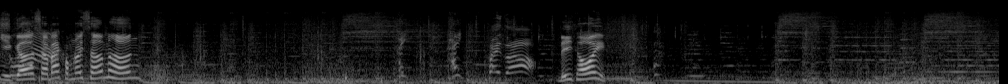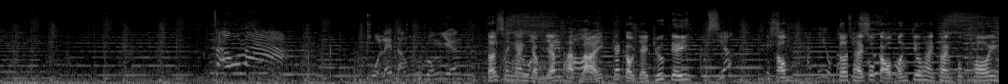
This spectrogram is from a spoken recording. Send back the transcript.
Gì cơ sao bác không nói sớm hơn Đi thôi. Tớ sẽ ngăn dòng giam thạch lại Các cậu chạy trước đi. Không Cơ thể của cậu vẫn chưa hoàn toàn phục hồi.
